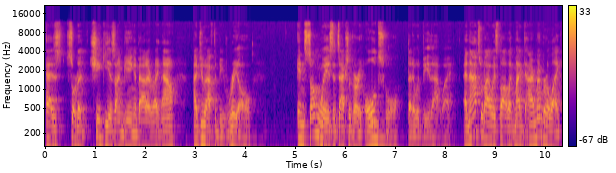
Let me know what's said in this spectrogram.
as sort of cheeky as i'm being about it right now i do have to be real. In some ways it's actually very old school that it would be that way. And that's what i always thought like my i remember like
